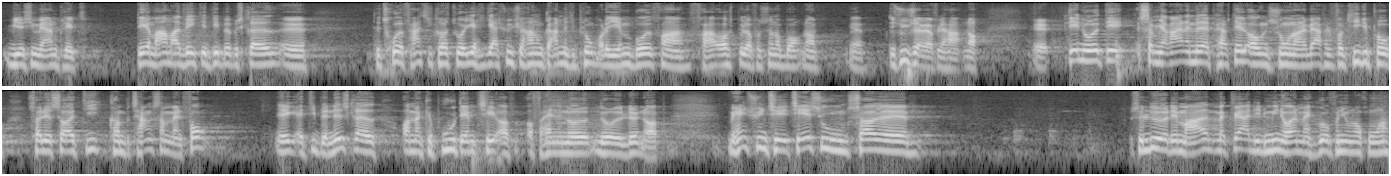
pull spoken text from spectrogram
via sin værnepligt. Det er meget, meget vigtigt, det bliver beskrevet. Øh, det tror jeg faktisk også, du har. Jeg, jeg synes, jeg har nogle gamle diplomer derhjemme, både fra, fra Osbøl og fra Sønderborg. Nå, ja, det synes jeg i hvert fald, jeg har. Nå. Øh, det er noget, det, som jeg regner med, at personelorganisationerne i hvert fald får kigget på, så er det så, at de kompetencer, man får, ikke, at de bliver nedskrevet, og man kan bruge dem til at, at forhandle noget, noget løn op. Med hensyn til, til SU'en, så, øh, så lyder det meget mærkværdigt i mine øjne, man kan gå for 900 kroner.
